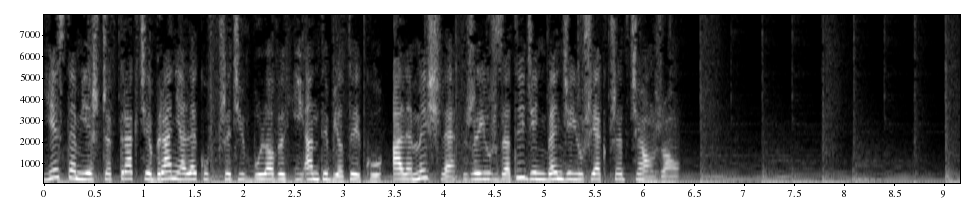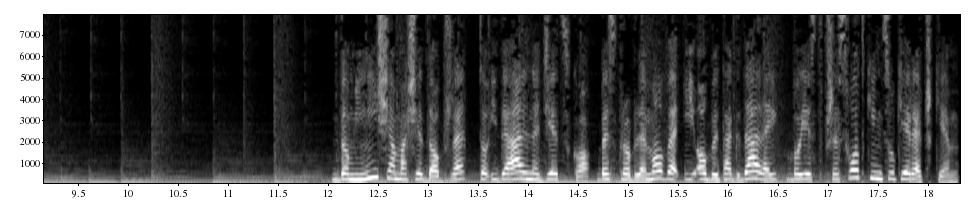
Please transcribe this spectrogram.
Jestem jeszcze w trakcie brania leków przeciwbólowych i antybiotyku, ale myślę, że już za tydzień będzie już jak przed ciążą. Dominisia ma się dobrze, to idealne dziecko, bezproblemowe i oby tak dalej, bo jest przesłodkim cukiereczkiem.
